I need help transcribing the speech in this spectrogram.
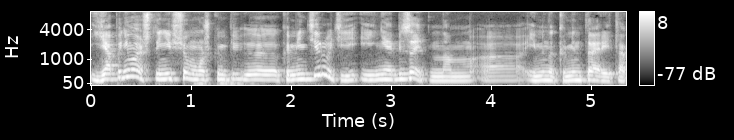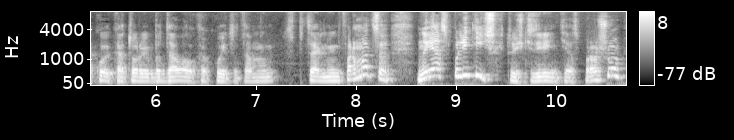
Я понимаю, что ты не все можешь э, комментировать, и, и не обязательно нам а, именно комментарий такой, который бы давал какую-то там специальную информацию, но я с политической точки зрения тебя спрошу,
